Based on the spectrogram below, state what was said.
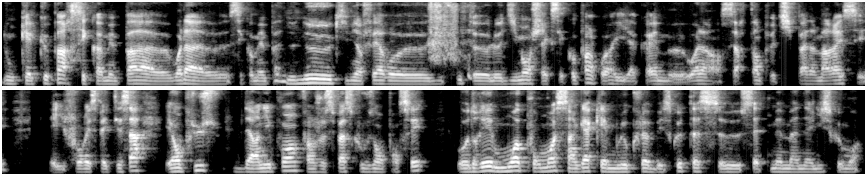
Donc quelque part, c'est quand même pas, euh, voilà, euh, c'est quand même pas Neuneu qui vient faire euh, du foot le dimanche avec ses copains, quoi. Il a quand même, un certain petit palmarès et, et il faut respecter ça. Et en plus, dernier point, enfin, je sais pas ce que vous en pensez, Audrey. Moi, pour moi, c'est un gars qui aime le club. Est-ce que tu as cette même analyse que moi?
